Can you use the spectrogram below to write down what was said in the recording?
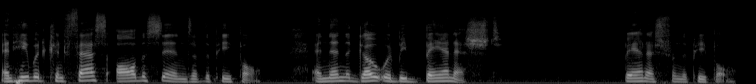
and he would confess all the sins of the people and then the goat would be banished, banished from the people.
